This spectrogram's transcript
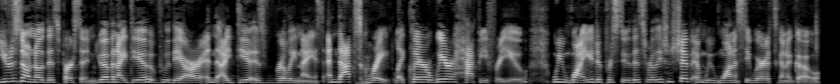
you just don't know this person. You have an idea of who they are, and the idea is really nice. And that's mm-hmm. great. Like, Clara, we're happy for you. We want you to pursue this relationship and we want to see where it's going to go.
